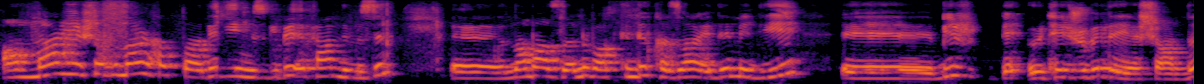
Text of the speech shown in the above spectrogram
anlar yaşadılar. Hatta dediğimiz gibi Efendimizin e, namazlarını vaktinde kaza edemediği bir de, tecrübe de yaşandı.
